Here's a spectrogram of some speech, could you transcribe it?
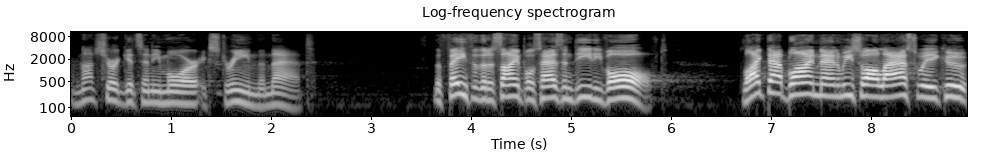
I'm not sure it gets any more extreme than that. The faith of the disciples has indeed evolved. Like that blind man we saw last week who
